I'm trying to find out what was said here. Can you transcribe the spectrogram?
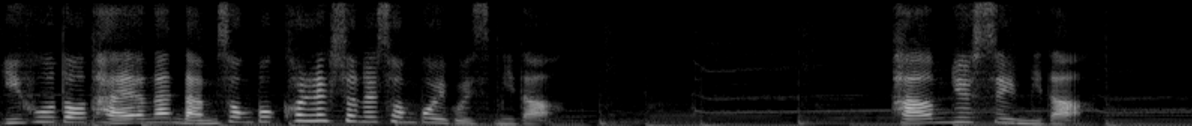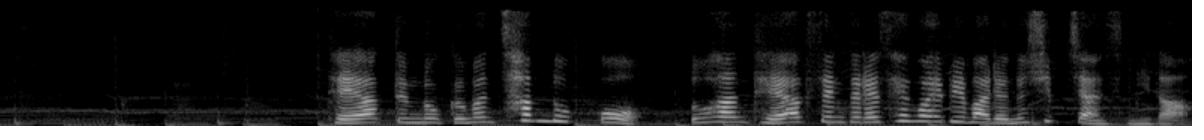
이후 더 다양한 남성복 컬렉션을 선보이고 있습니다. 다음 뉴스입니다. 대학 등록금은 참 높고 또한 대학생들의 생활비 마련은 쉽지 않습니다.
